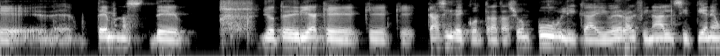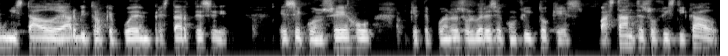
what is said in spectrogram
eh, temas de, yo te diría que, casi de contratación pública y ver al final si tienes un listado de árbitros que pueden prestarte ese, ese consejo, que te pueden resolver ese conflicto que es bastante sofisticado.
